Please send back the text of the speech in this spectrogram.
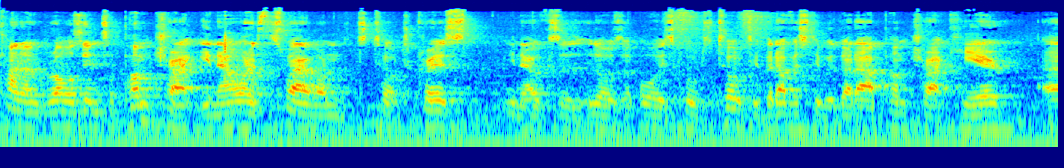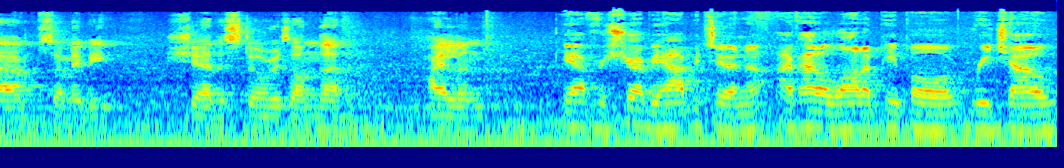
kind of rolls into pump track. You know, I wanted, that's why I wanted to talk to Chris. You know, because it was always cool to talk to. you, But obviously, we've got our pump track here, um, so maybe share the stories on the Highland. Yeah, for sure. I'd be happy to. And I've had a lot of people reach out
